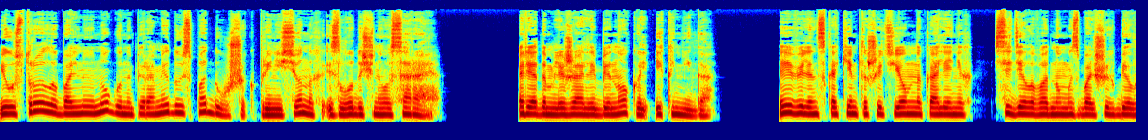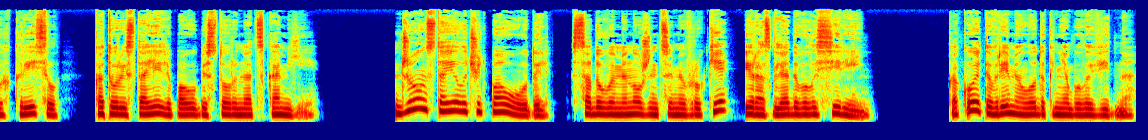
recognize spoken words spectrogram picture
и устроила больную ногу на пирамиду из подушек, принесенных из лодочного сарая. Рядом лежали бинокль и книга. Эвелин с каким-то шитьем на коленях сидела в одном из больших белых кресел, которые стояли по обе стороны от скамьи. Джон стояла чуть поодаль, с садовыми ножницами в руке и разглядывала сирень. Какое-то время лодок не было видно.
